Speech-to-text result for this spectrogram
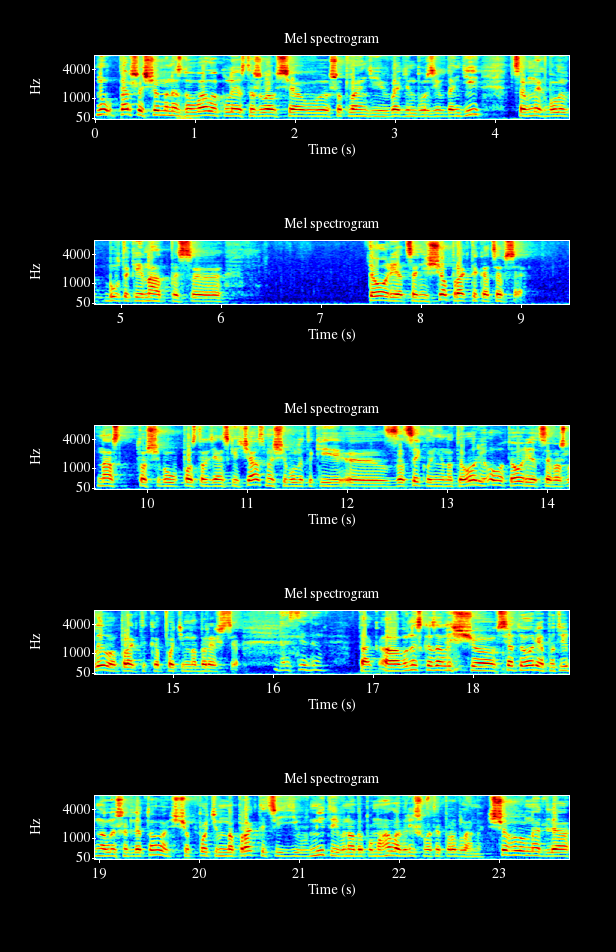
Ну, перше, що мене здивувало, коли я стажувався в Шотландії, в Едінбурзі, в Данді, це в них були, був такий надпис: е, Теорія це ніщо, практика це все. Нас, то, що був пострадянський час, ми ще були такі е, зациклені на теорію. О, теорія це важливо, практика потім наберешся. Досвіду. Так, а вони сказали, що вся теорія потрібна лише для того, щоб потім на практиці її вміти, і вона допомагала вирішувати проблеми. Що головне для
